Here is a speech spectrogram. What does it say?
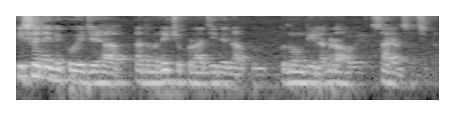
ਕਿਸੇ ਨੇ ਵੀ ਕੋਈ ਅਜਿਹਾ ਕਦਮ ਨਹੀਂ ਚੁੱਕਣਾ ਜਿਹਦੇ ਨਾਲ ਕੋਈ ਕਾਨੂੰਨ ਦੀ ਲੰਘਣਾ ਹੋਵੇ। ਸਾਰਿਆਂ ਨੂੰ ਸਤਿ ਸ਼੍ਰੀ ਅਕਾਲ।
